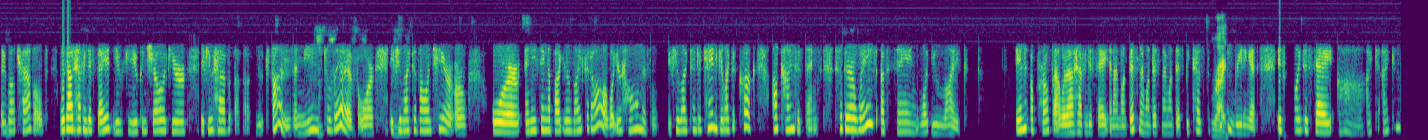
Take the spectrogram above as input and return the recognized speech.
they well traveled? Without having to say it, you you can show if you're if you have uh, uh funds and means to mm-hmm. live, or if you mm-hmm. like to volunteer, or or anything about your life at all, what your home is, if you like to entertain, if you like to cook, all kinds of things. So there are ways of saying what you like in a profile without having to say, and I want this, and I want this, and I want this, because the Right. person reading it is going to say, ah, I, ca- I can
